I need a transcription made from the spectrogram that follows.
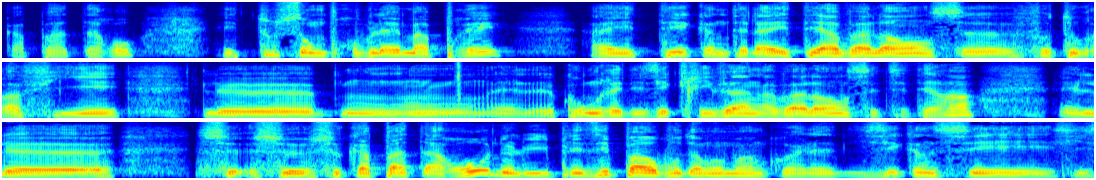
Capa Tarot. Et tout son problème après, a été, quand elle a été à Valence, euh, photographier le, hum, le, congrès des écrivains à Valence, etc. Elle, euh, ce, ce, ce, capataro ne lui plaisait pas au bout d'un moment. Quoi. Elle disait quand c'est si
